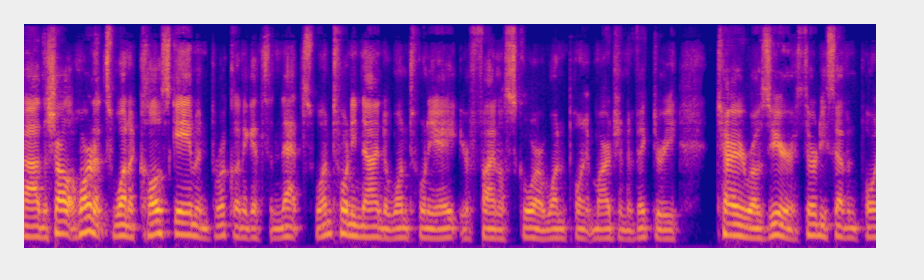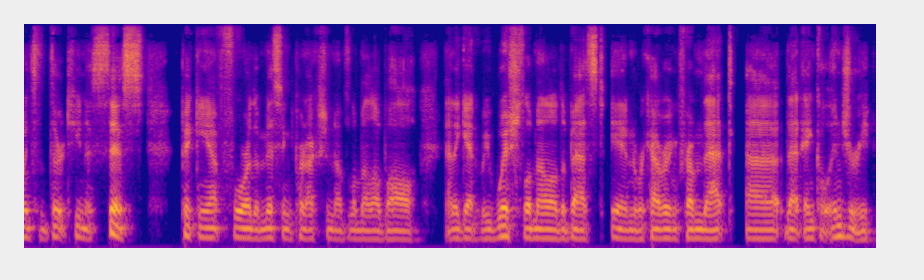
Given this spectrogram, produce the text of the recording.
Uh, the Charlotte Hornets won a close game in Brooklyn against the Nets, 129 to 128, your final score, one point margin of victory. Terry Rozier, 37 points and 13 assists, picking up for the missing production of LaMelo Ball. And again, we wish LaMelo the best in recovering from that uh, that ankle injury.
